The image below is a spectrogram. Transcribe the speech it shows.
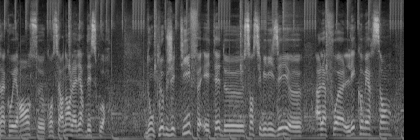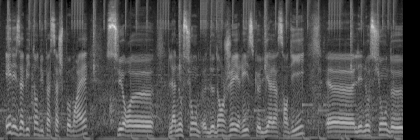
incohérences concernant l'alerte des secours. Donc l'objectif était de sensibiliser à la fois les commerçants et les habitants du passage Pomeray sur euh, la notion de danger et risque liés à l'incendie, euh, les notions de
